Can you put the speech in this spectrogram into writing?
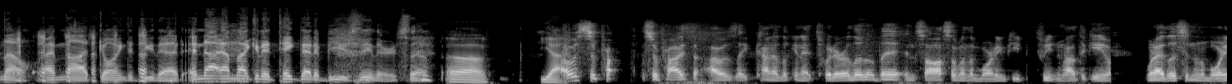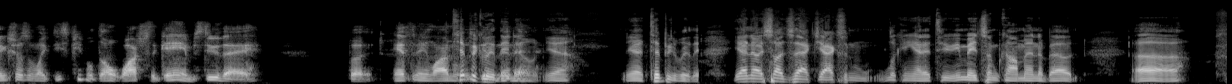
no, I'm not going to do that, and not, I'm not going to take that abuse either. So Uh, yeah, I was surprised. Surprised that I was like kind of looking at Twitter a little bit and saw some of the morning people tweeting about the game. When I listen to the morning shows, I'm like, these people don't watch the games, do they? But Anthony Lima typically getting they in don't. Yeah, yeah. Typically they. Yeah, no. I saw Zach Jackson looking at it too. He made some comment about uh,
